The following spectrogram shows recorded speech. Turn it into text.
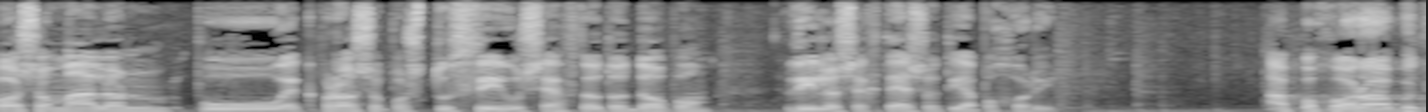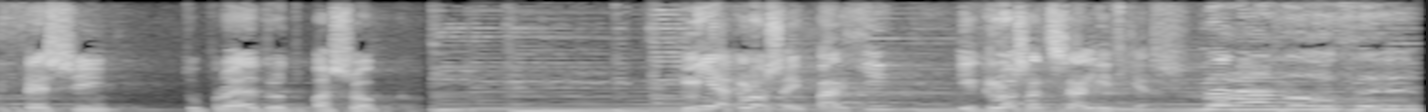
Πόσο μάλλον που εκπρόσωπος του θείου σε αυτόν τον τόπο δήλωσε χτες ότι αποχωρεί. Αποχωρώ από τη θέση του Προέδρου του Πασόκ. Μία γλώσσα υπάρχει, η γλώσσα της αλήθειας. Πέρα δόθε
